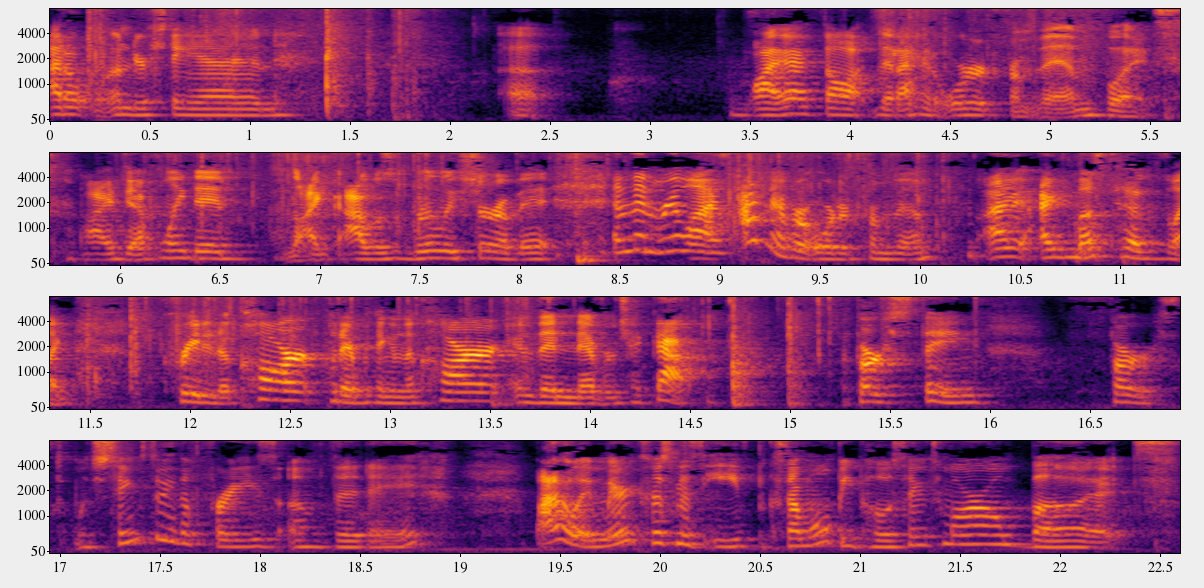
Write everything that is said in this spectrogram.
I don't understand uh, why I thought that I had ordered from them, but I definitely did. Like, I was really sure of it. And then realized I never ordered from them. I, I must have, like, created a cart, put everything in the cart, and then never checked out. First thing first, which seems to be the phrase of the day. By the way, Merry Christmas Eve, because I won't be posting tomorrow, but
